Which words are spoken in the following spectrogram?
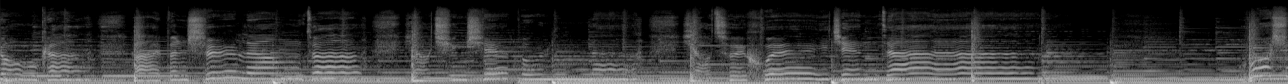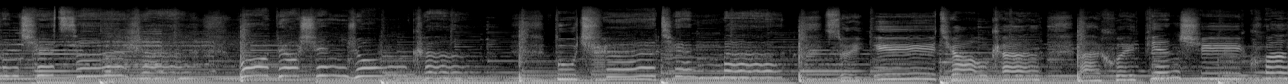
又干，爱本是两端。倾泻不难，要摧毁简单。我顺其自然，我表现勇敢，不缺填满，随意调侃，爱会变习惯，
